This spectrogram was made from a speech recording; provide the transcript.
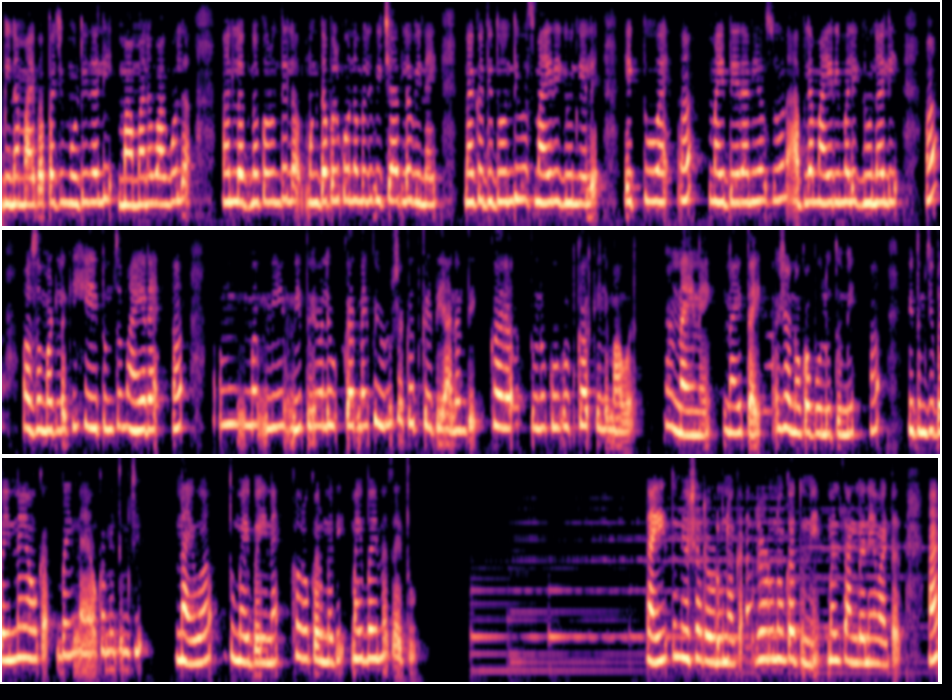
बिना मायबापाची मोठी झाली मामानं वागवलं आणि लग्न करून दिलं. मग डबल कोणा मला विचारलं बी नाही. ना कधी दोन दिवस माहेरी घेऊन गेले. एक तू आहे माई देराणी असून आपल्या माहेरी मला घेऊन आली. असं म्हटलं की हे तुमचं माहेर आहे मी मग मी मी मला उपकार नाही फेडू शकत कधी. आनंदी खरं? तुला खूप उपकार केले मावर. नाही नाही नाही ताई. अशा नका बोलू तुम्ही. मी तुमची बहीण नाही हो का? बहीण नाही हो का मी तुमची? नाही व तू माई बहीण आहे. खरोखरमध्ये माझी बहीणच आहे तू. ताई तुम्ही अशा रडू नका रडू नका तुम्ही. मला चांगलं नाही वाटत. हां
